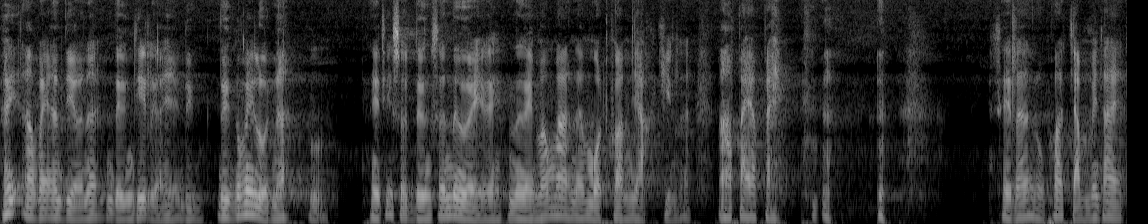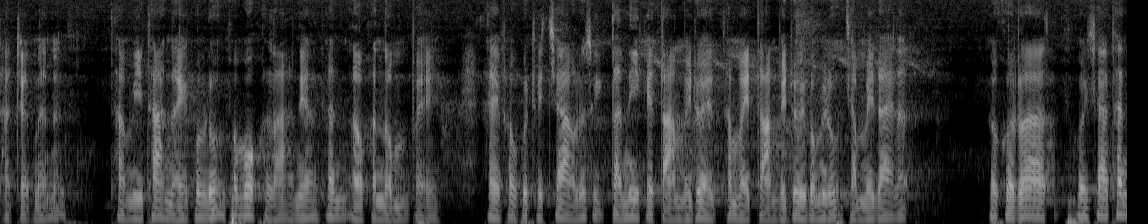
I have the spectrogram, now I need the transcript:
เฮ้ยเอาไปอันเดียวนะดึงที่เหลืออย่าดึง ดึงก็ไม่หลุดนะในที่สุดดึงซะเหนื่อยเลยเหนื่อยมากๆนะหมดความอยากกินแล้วเอาไปเอาไป เสร็จแล้วหลวงพ่อจำไม่ได้ถัดจากนั้นนะทำมีท่าไหนก็ไม่รู้พระโมคคัลลาเนี่ยท่านเอาขนมไป ให้พระพุทธเจ้ารู้สึกตอนนี้แกตามไปด้วยทำไมตามไปด้วยก็ไม่รู้จำไม่ได้แล้วปรากฏว่าพระเจ้าท่าน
